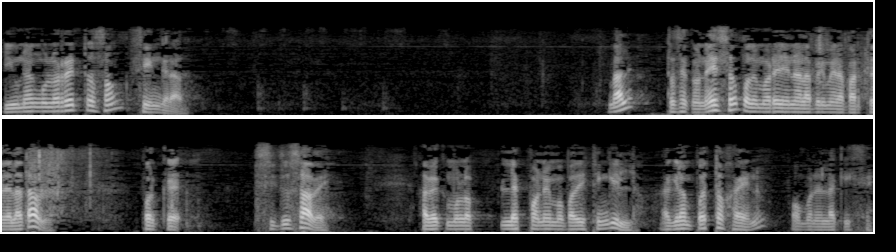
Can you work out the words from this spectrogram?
Y un ángulo recto son 100 grados. ¿Vale? Entonces con eso podemos rellenar la primera parte de la tabla. Porque si tú sabes, a ver cómo les ponemos para distinguirlo. Aquí lo han puesto G, ¿no? Vamos a ponerle aquí G.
